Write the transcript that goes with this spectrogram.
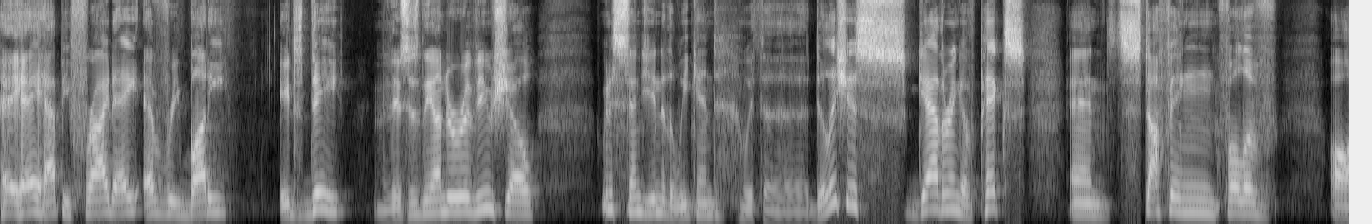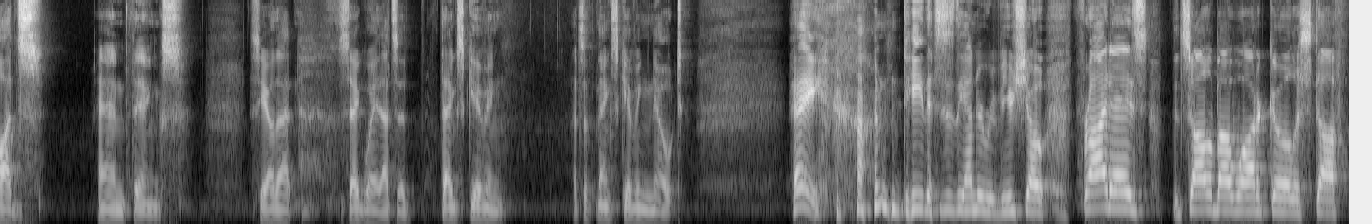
Hey, hey, happy Friday, everybody. It's D. This is the Under Review Show. We're going to send you into the weekend with a delicious gathering of picks and stuffing full of odds and things. See how that segue? That's a Thanksgiving. That's a Thanksgiving note. Hey, I'm D. This is the Under Review Show. Fridays, it's all about water cooler stuff.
